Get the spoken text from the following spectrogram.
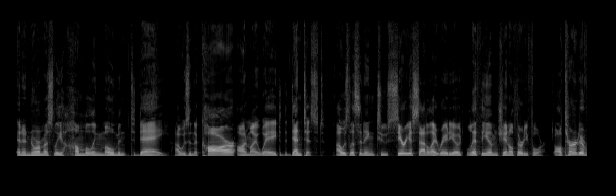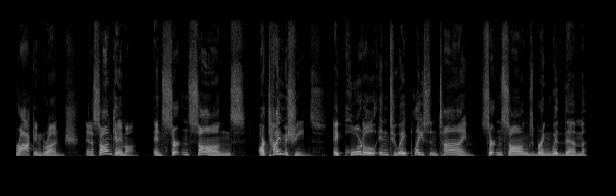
an enormously humbling moment today. I was in the car on my way to the dentist. I was listening to Sirius Satellite Radio, Lithium Channel 34, alternative rock and grunge, and a song came on. And certain songs are time machines, a portal into a place and time. Certain songs bring with them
